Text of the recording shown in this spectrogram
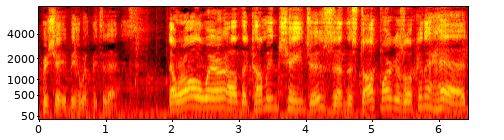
Appreciate you being with me today. Now, we're all aware of the coming changes, and the stock market is looking ahead,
